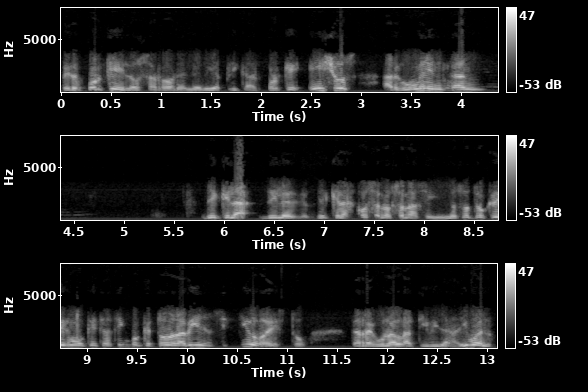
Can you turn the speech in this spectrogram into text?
pero por qué los errores le voy a explicar. Porque ellos argumentan de que la de, que las cosas no son así. Nosotros creemos que es así porque todavía existió esto de regular la actividad. Y bueno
